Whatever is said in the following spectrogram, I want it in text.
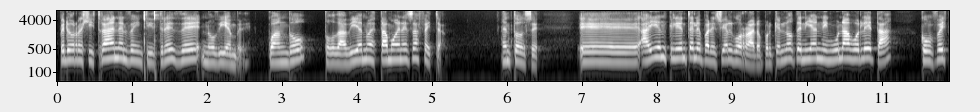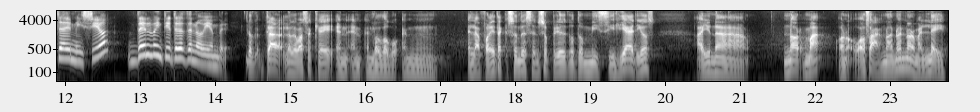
pero registradas en el 23 de noviembre, cuando todavía no estamos en esa fecha. Entonces, eh, ahí el cliente le pareció algo raro, porque él no tenía ninguna boleta con fecha de emisión del 23 de noviembre. claro, lo que pasa es que en, en, en, en las boletas que son de servicios periódicos domiciliarios, hay una norma, o, sea, no, es norma, es ley,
